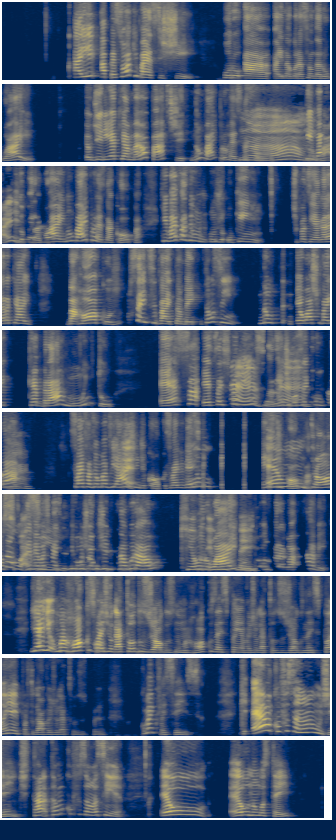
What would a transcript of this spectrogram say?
Aí, a pessoa que vai assistir a, a inauguração da Uruguai, eu diria que a maior parte não vai para o resto da Copa. Não, Quem não vai vai. Do Paraguai não vai para o resto da Copa. Quem vai fazer um, um quem, tipo assim, a galera que ai, Marrocos, não sei se vai também. Então assim, não, eu acho que vai quebrar muito essa essa experiência, né? De é, você comprar, É. você vai fazer uma viagem de Copa, você vai viver É um, é de um Copa. troço Você vê uma assim espécie de um jogo de inaugural que eu, no eu não Uruguai, um jogo no Paraguai, sabe? E aí, o Marrocos vai jogar todos os jogos no Marrocos, a Espanha vai jogar todos os jogos na Espanha e Portugal vai jogar todos. os- Como é que vai ser isso? Que é uma confusão, gente. Tá, tá uma confusão. Assim, eu, eu não gostei.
